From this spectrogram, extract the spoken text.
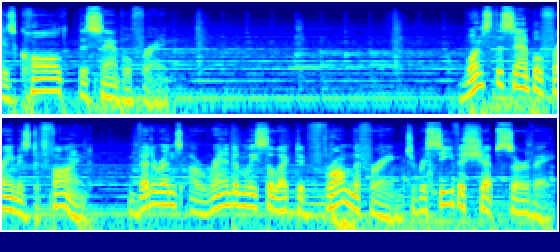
is called the sample frame. Once the sample frame is defined, veterans are randomly selected from the frame to receive a SHEP survey.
